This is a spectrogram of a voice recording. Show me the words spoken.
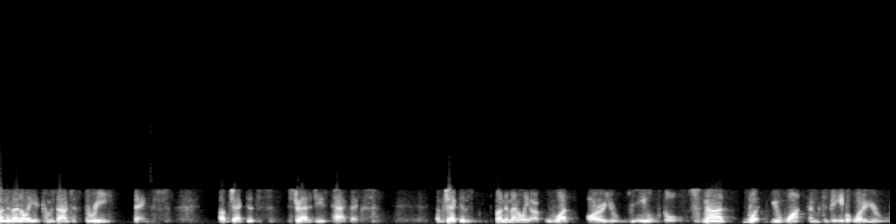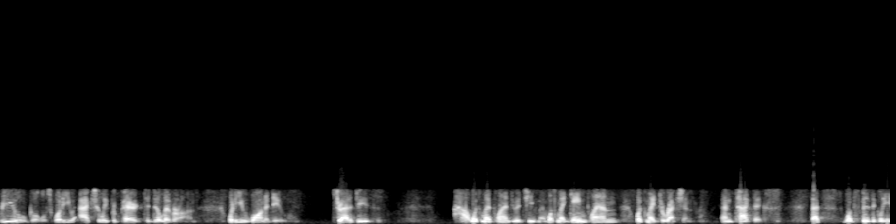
Fundamentally, it comes down to three things objectives, strategies, tactics. Objectives fundamentally are what are your real goals, not what you want them to be, but what are your real goals? What are you actually prepared to deliver on? What do you want to do? Strategies. How, what's my plan to achieve them? What's my game plan? What's my direction? And tactics. That's what physically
